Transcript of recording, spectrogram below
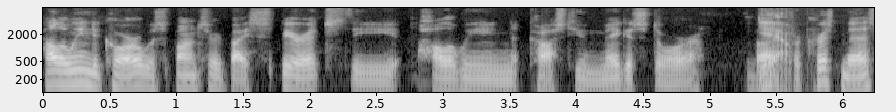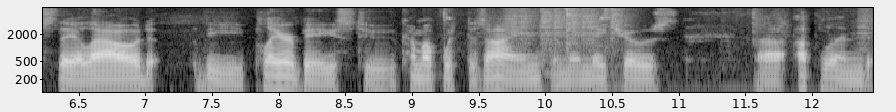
Halloween decor was sponsored by Spirits, the Halloween costume mega store. But Yeah. for Christmas, they allowed the player base to come up with designs, and then they chose. Uh, Upland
